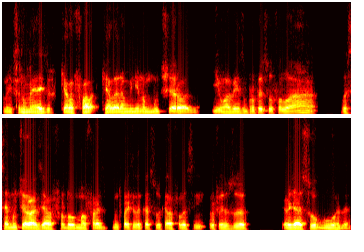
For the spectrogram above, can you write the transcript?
no ensino médio que ela fala que ela era uma menina muito cheirosa. E uma vez um professor falou: "Ah, você é muito cheirosa". E ela falou uma frase muito parecida com a sua, que ela falou assim: "Professor, eu já sou gorda.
